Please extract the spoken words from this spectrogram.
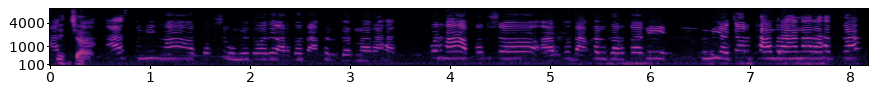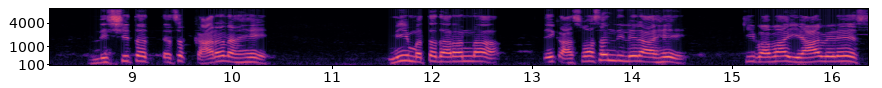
इच्छा आहे. आज तुम्ही हा अपक्ष उमेदवारी अर्ज दाखल करणार आहात. पण हा अपक्ष अर्ज दाखल करताना तुम्ही याच्यावर ठाम राहणार आहात का? निश्चितच त्याचं कारण आहे मी मतदारांना एक आश्वासन दिलेलं आहे की बाबा यावेळेस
